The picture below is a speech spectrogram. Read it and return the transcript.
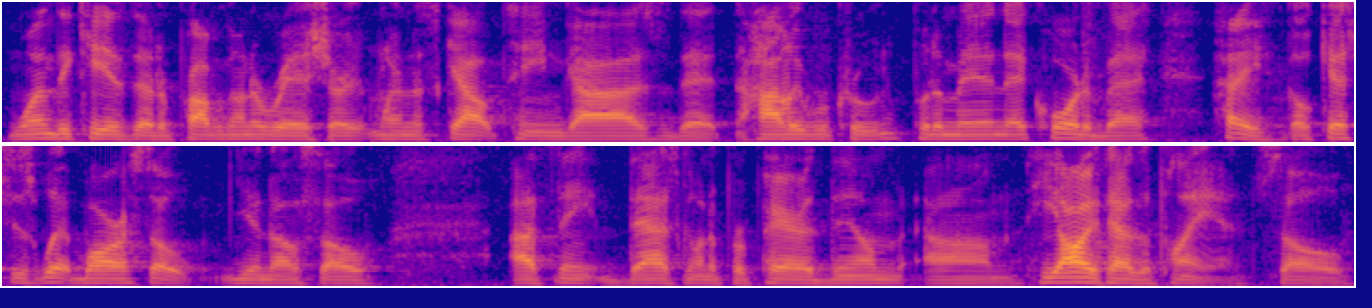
one of the kids that are probably going to redshirt, one of the scout team guys that highly recruiting, put them in that quarterback. Hey, go catch this wet bar of soap. You know, so I think that's going to prepare them. Um, he always has a plan. So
